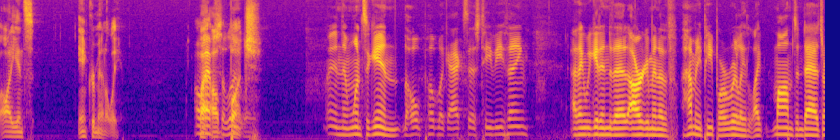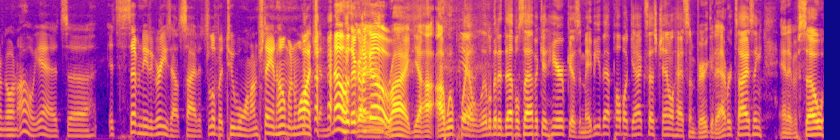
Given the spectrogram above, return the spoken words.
audience incrementally Oh, by absolutely. a bunch. And then once again, the whole public access TV thing. I think we get into that argument of how many people are really like moms and dads aren't going, oh yeah, it's uh it's seventy degrees outside. It's a little bit too warm. I'm staying home and watching. no, they're gonna Uh, go. Right. Yeah, I, I will play a little bit of devil's advocate here because maybe that public access channel has some very good advertising, and if so,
